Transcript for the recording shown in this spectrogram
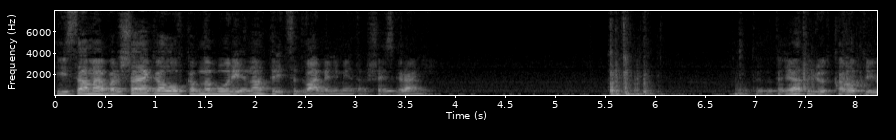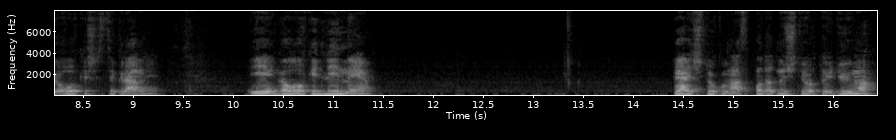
И самая большая головка в наборе на 32 миллиметра, 6 граней. Вот этот ряд идет короткие головки шестигранные. И головки длинные. 5 штук у нас под 1 четвертую дюйма.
